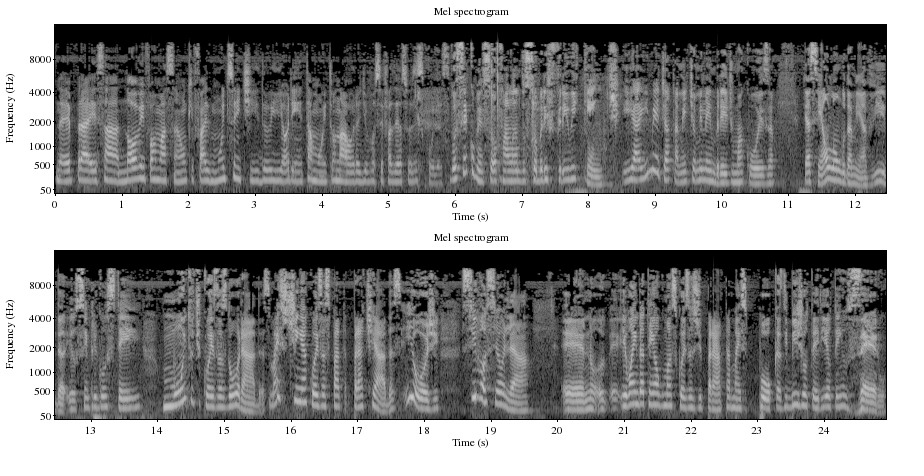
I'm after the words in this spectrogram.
né, para essa nova informação que faz muito sentido e orienta muito na hora de você fazer as suas escolhas. Você começou falando sobre frio e quente, e aí imediatamente eu me lembrei de uma coisa que assim, ao longo da minha vida, eu sempre gostei muito de coisas douradas, mas tinha coisas prateadas. E hoje, se você olhar é, no, eu ainda tenho algumas coisas de prata, mas poucas. E bijuteria eu tenho zero.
